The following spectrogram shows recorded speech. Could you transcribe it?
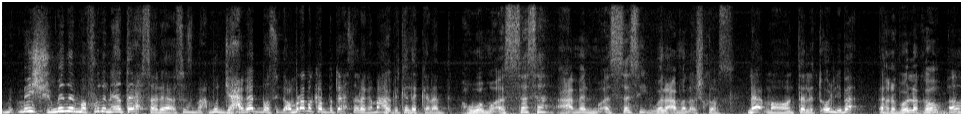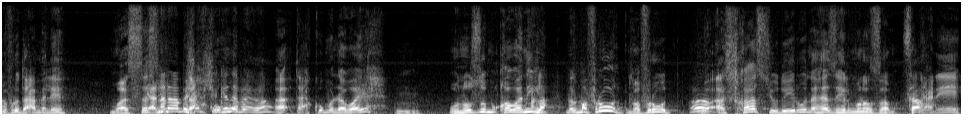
مش من المفروض إن هي تحصل يا أستاذ محمود دي حاجات بسيطة. عمرها ما كانت بتحصل يا جماعة قبل كده الكلام ده. هو مؤسسة عمل مؤسسي ولا عمل أشخاص؟ لا ما هو أنت اللي تقول لي بقى. أنا بقول لك أهو المفروض عمل إيه؟ مؤسسي يعني أنا ما بشوفش كده بقى، آه. آه تحكمه لوائح ونظم وقوانين لا ده المفروض. المفروض. آه. وأشخاص يديرون هذه المنظمة. صح. يعني إيه؟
